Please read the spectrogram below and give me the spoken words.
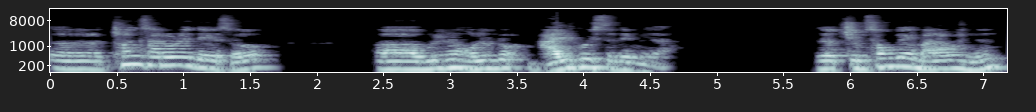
어, 천사론에 대해서 어, 우리는 어느 정도 알고 있어야 됩니다. 그래서 지금 성경에 말하고 있는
